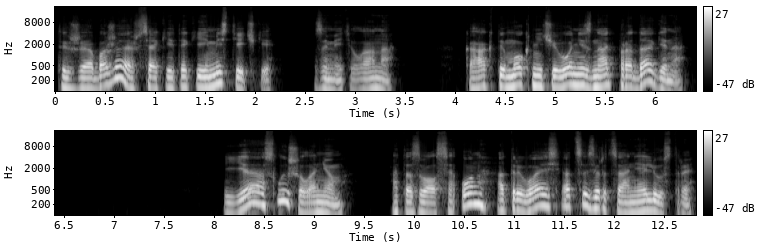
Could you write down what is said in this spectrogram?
«Ты же обожаешь всякие такие местечки», – заметила она. «Как ты мог ничего не знать про Дагина?» «Я слышал о нем», – отозвался он, отрываясь от созерцания люстры.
